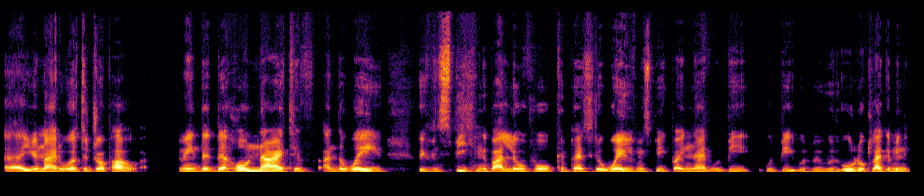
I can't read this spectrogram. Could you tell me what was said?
uh, United were to drop out, I mean, the, the whole narrative and the way we've been speaking about Liverpool compared to the way we've been speaking about United would be would be would, would all look like. I mean,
